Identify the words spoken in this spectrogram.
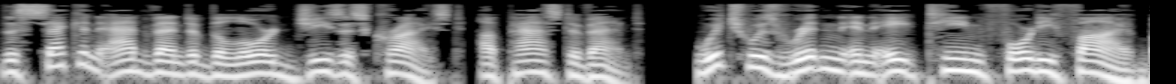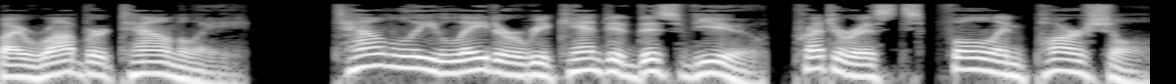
The Second Advent of the Lord Jesus Christ, a past event which was written in 1845 by Robert Townley. Townley later recanted this view. Preterists, full and partial,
